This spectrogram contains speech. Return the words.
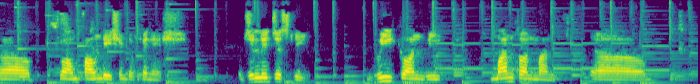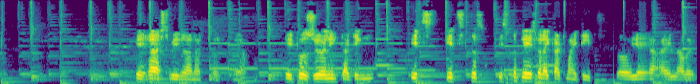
uh, from foundation to finish, religiously, week on week, month on month. Uh, it has to be at yeah. It was really cutting. It's it's the it's the place where I cut my teeth. So yeah, I love it.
